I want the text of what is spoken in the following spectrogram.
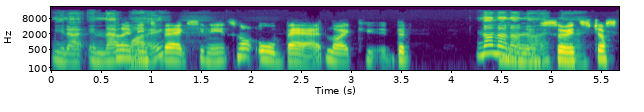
you know, in that I don't way. mean to bag Sydney. It's not all bad, like, but no, no, no, no. So no. it's just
